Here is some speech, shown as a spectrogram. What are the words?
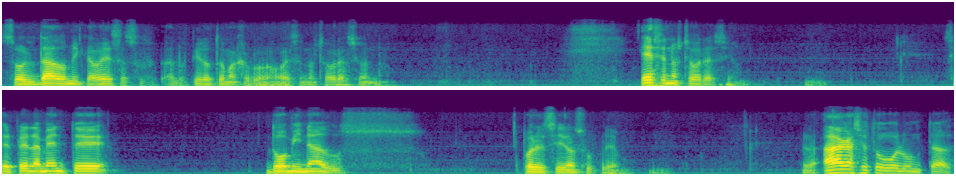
soldado mi cabeza a los pies otro Mahaprabhu. Esa es nuestra oración. ¿no? Esa es nuestra oración. Ser plenamente dominados por el Señor Supremo. Hágase tu voluntad,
